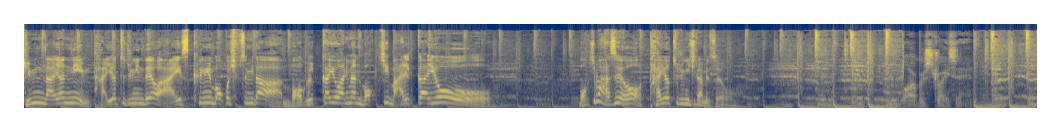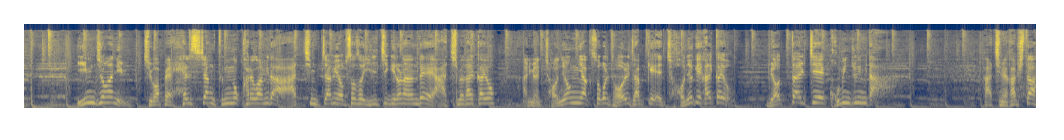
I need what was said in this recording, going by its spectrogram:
김나연님, 다이어트 중인데요. 아이스크림이 먹고 싶습니다. 먹을까요? 아니면 먹지 말까요? 먹지 마세요. 다이어트 중이시라면서요. 임정아님, 집 앞에 헬스장 등록하려고 합니다. 아침잠이 없어서 일찍 일어나는데 아침에 갈까요? 아니면 저녁 약속을 덜 잡게 저녁에 갈까요? 몇 달째 고민 중입니다. 아침에 갑시다.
